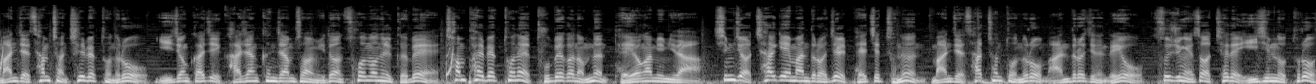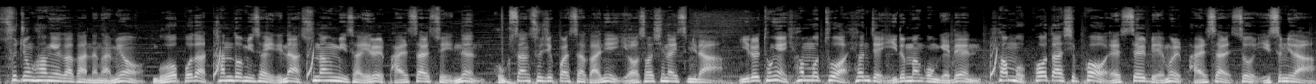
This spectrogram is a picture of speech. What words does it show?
만재 3,700톤으로 이전까지 가장 큰 잠수함이던 손원일급의 1,800톤의 2배가 넘는 대형함입니다. 심지어 차기에 만들어질 배치2는 만재 4,000톤으로 만들어지는데요. 수중에서 최대 20노트로 수중 항해가 가능하며 무엇보다 탄도미사일이나 순항미사일을 발사할 수 있는 국산 수직 발사관이 6이나 있습니다. 이를 통해 현무2와 현재 이름만 공개된 현무 4-4 SLBM을 발사할 수 있습니다.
